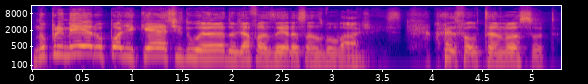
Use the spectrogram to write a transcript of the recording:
no primeiro podcast do ano já fazer essas bobagens. Mas voltando ao assunto.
